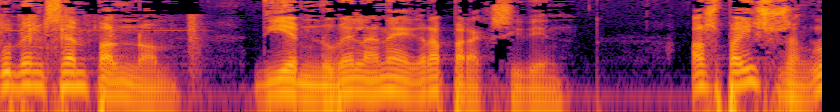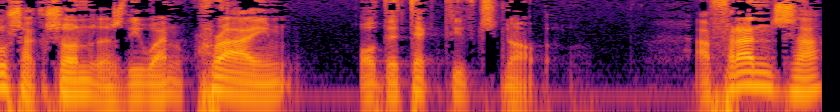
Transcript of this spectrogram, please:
Comencem pel nom. Diem novel·la negra per accident. Als països anglosaxons es diuen crime o detectives novel. A França,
